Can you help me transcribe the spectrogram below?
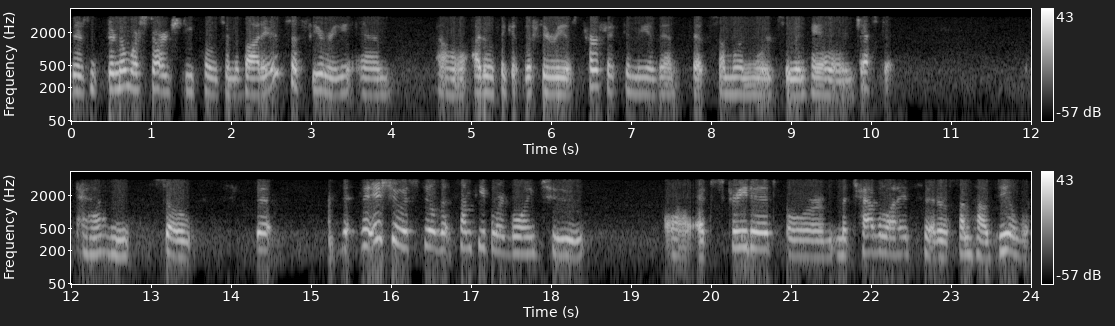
there's there are no more starch depots in the body. It's a theory, and uh, I don't think it, the theory is perfect in the event that someone were to inhale or ingest it. And so the, the the issue is still that some people are going to uh, excrete it or metabolize it or somehow deal with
